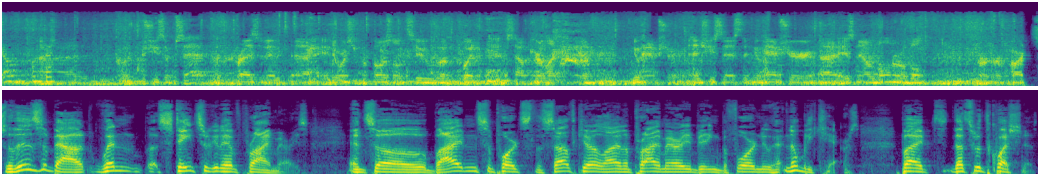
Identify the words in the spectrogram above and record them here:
Oh, okay. Uh, she's upset that the president uh, endorsed a proposal to uh, put South Carolina in New Hampshire, and she says that New Hampshire uh, is now vulnerable for her party. So this is about when states are going to have primaries. And so Biden supports the South Carolina primary being before New Hampshire. Nobody cares. But that's what the question is.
